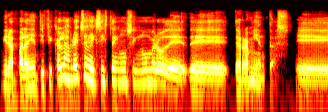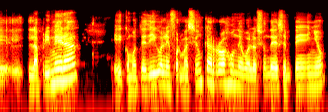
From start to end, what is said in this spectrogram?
Mira, para identificar las brechas existen un sinnúmero de, herramientas. Eh, la primera, eh, como te digo, la información que arroja una evaluación de desempeño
